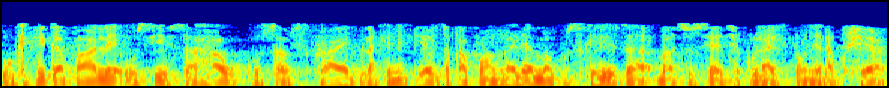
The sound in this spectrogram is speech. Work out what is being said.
Ukifika pale usisahau kusubscribe lakini pia utakapoangalia ama kusikiliza basi usiache kulike pamoja na kushare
